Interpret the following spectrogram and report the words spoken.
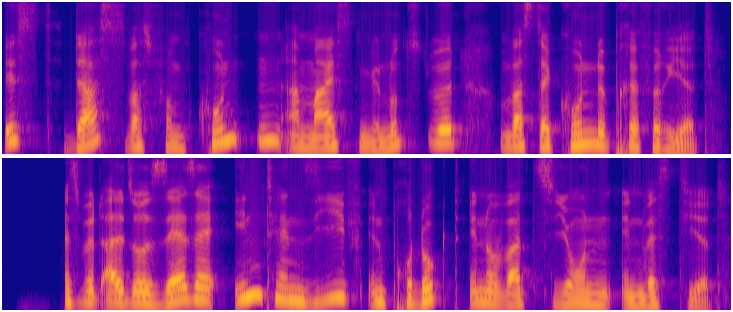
ist das, was vom Kunden am meisten genutzt wird und was der Kunde präferiert. Es wird also sehr, sehr intensiv in Produktinnovationen investiert.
